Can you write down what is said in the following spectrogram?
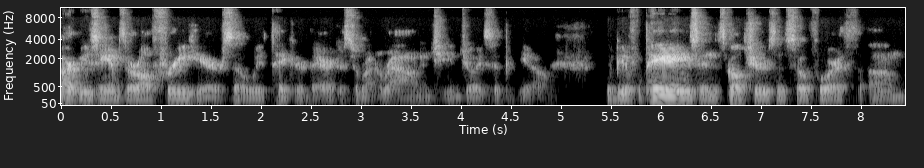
art museums. They're all free here so we take her there just to run around and she enjoys the you know the beautiful paintings and sculptures and so forth. Um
